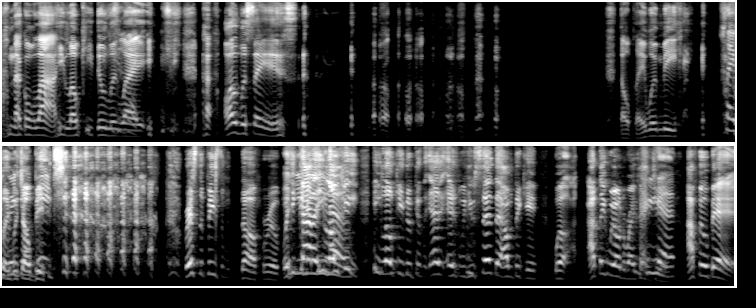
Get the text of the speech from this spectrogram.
I'm not gonna lie, he low key do look like all of us say is hold on, hold on, hold on. Don't play with me. Play, Play, with, your, bitch. Rest in peace, no, for real. But If he you got it. He low know. key. He low key do because when you said that, I'm thinking, well, I think we're on the right page. here. I feel bad,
